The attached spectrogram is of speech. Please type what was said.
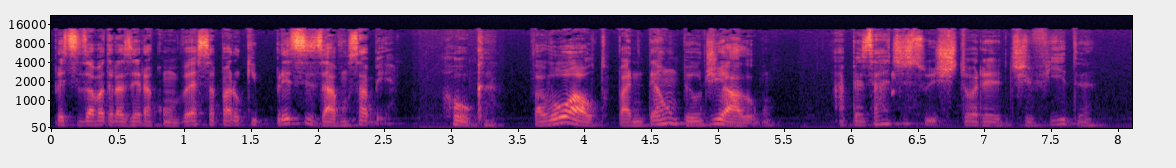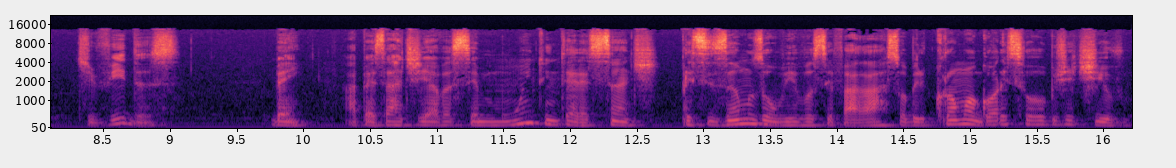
precisava trazer a conversa para o que precisavam saber. Rouca falou alto para interromper o diálogo. Apesar de sua história de vida, de vidas, bem, apesar de ela ser muito interessante, Precisamos ouvir você falar sobre como agora e seu objetivo.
